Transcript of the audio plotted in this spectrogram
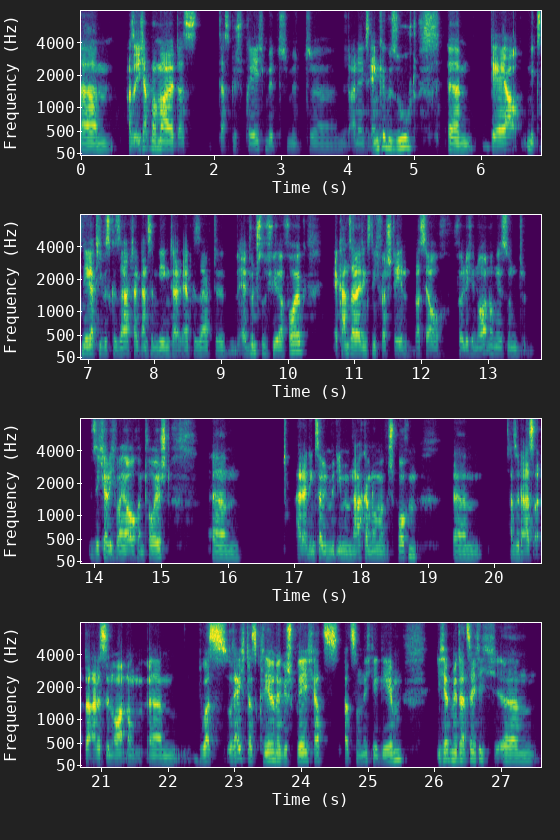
Ähm, also ich habe nochmal das, das Gespräch mit, mit, äh, mit Alex Enke gesucht, ähm, der ja nichts Negatives gesagt hat, ganz im Gegenteil. Er hat gesagt, äh, er wünscht uns viel Erfolg, er kann es allerdings nicht verstehen, was ja auch völlig in Ordnung ist und sicherlich war er auch enttäuscht. Ähm, allerdings habe ich mit ihm im Nachgang nochmal gesprochen. Ähm, also da ist da alles in Ordnung. Ähm, du hast recht, das klärende Gespräch hat es noch nicht gegeben. Ich hätte mir tatsächlich ähm,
